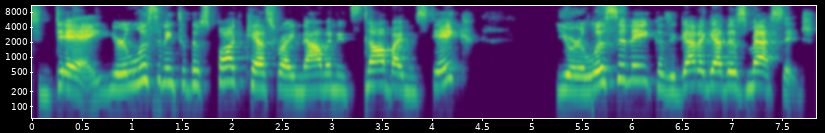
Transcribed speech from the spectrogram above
today. You're listening to this podcast right now, and it's not by mistake. You're listening because you got to get this message.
